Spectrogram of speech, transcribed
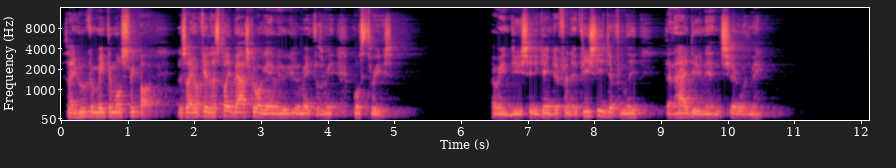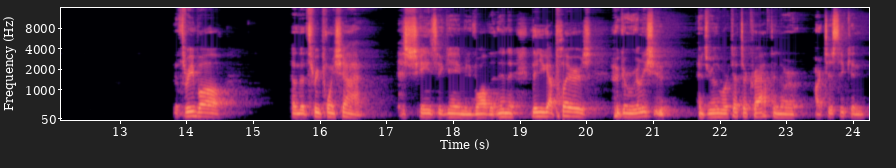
It's like who can make the most three ball. It's like okay, let's play basketball game and who's going to make those most threes. I mean, do you see the game different? If you see it differently than I do, then share with me. The three ball and the three point shot has changed the game and evolved it. And then, you got players who can really shoot and really worked at their craft and are artistic and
